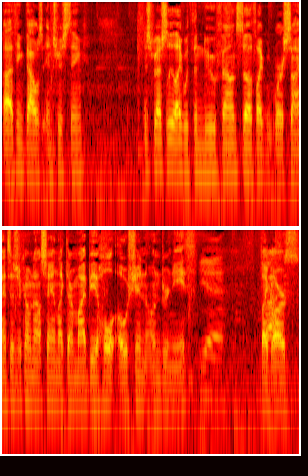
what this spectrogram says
I think that was interesting, especially like with the newfound stuff, like where scientists are coming out saying like there might be a whole ocean underneath Yeah. like Facts.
